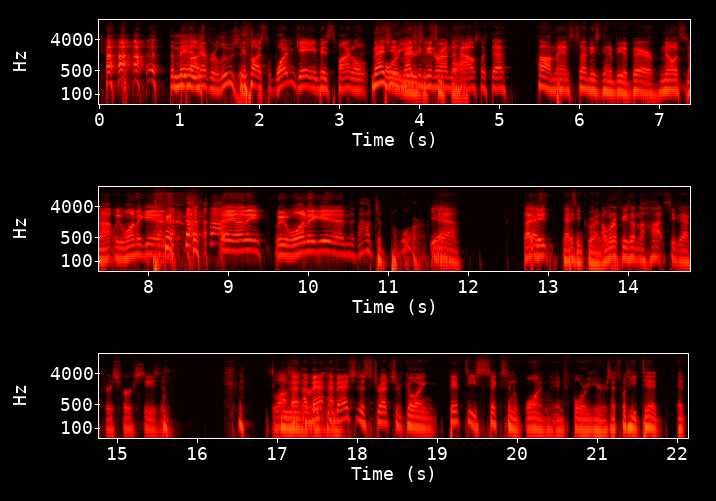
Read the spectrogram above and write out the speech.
the man lost- never loses. He lost one game his final Imagine, four imagine years at being Sioux around the Falls. house like that. Oh man, Sunday's going to be a bear. No, it's not. We won again. hey, honey, we won again. Wow, DeBoer. Yeah. Yeah, That- That's, they- that's incredible. I wonder if he's on the hot seat after his first season. coming Uh, in ima- imagine a stretch of going 56 and 1 in four years. That's what he did. At,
